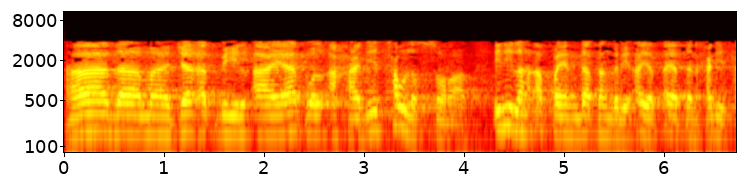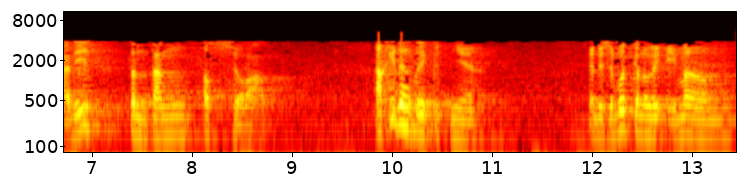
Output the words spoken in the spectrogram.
Hadza ma ja'at bihil ayat wal ahadits haula as-sirat. Inilah apa yang datang dari ayat-ayat dan hadis-hadis tentang as-sirat. Akidah berikutnya yang disebutkan oleh Imam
